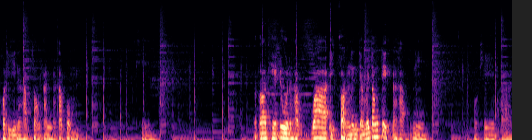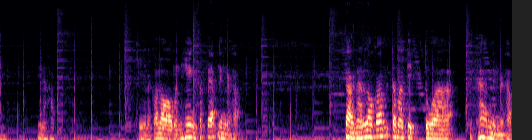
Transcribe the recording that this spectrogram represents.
พอดีนะครับสองอันนะครับผมโอเค แล้วก็เทสดูนะครับว่าอีกฝั่งหนึ่งจะไม่ต้องติดนะครับนี่โอเคผ่านนี่นะครับโอเคแล้วก็รอมันแห้งสักแป๊บหนึ่งนะครับ จากนั้นเราก็จะมาติดตัวอีกข้างหนึ่งนะครับ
